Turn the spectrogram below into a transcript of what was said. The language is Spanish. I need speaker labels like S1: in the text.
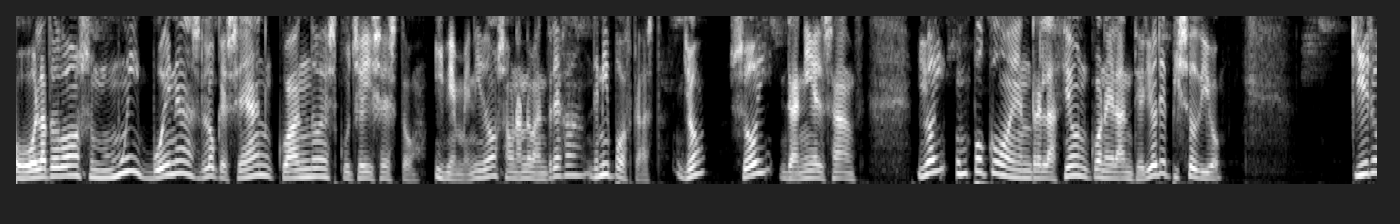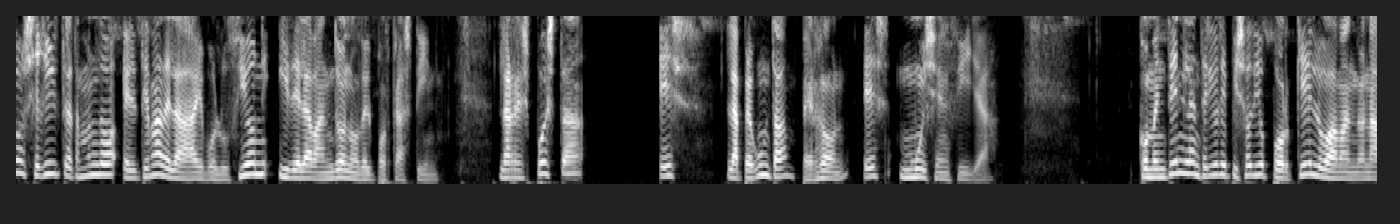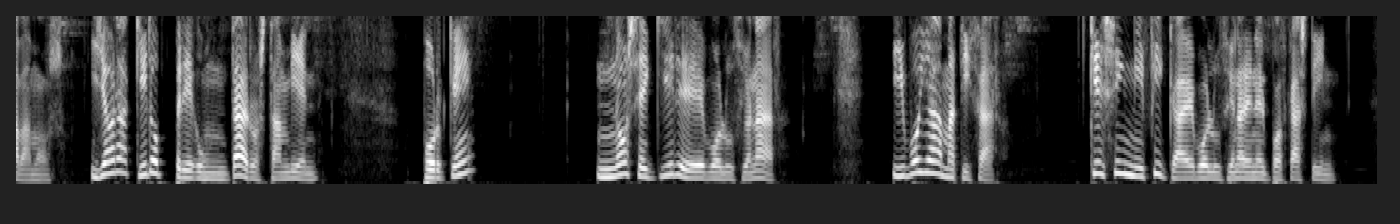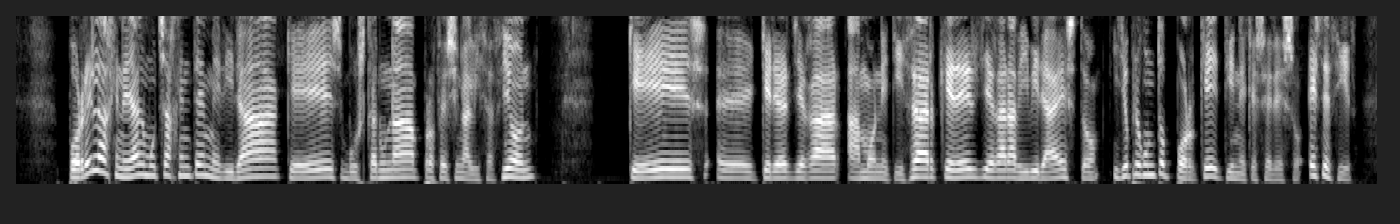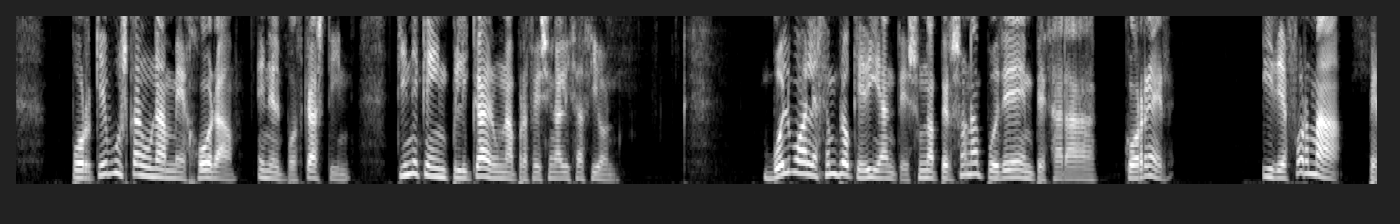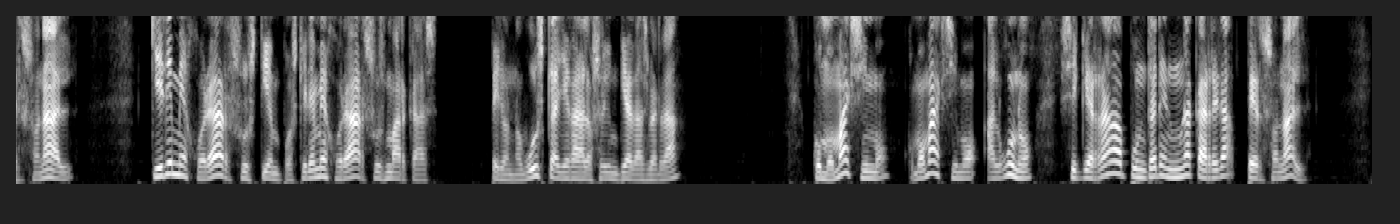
S1: Hola a todos, muy buenas lo que sean cuando escuchéis esto y bienvenidos a una nueva entrega de mi podcast. Yo soy Daniel Sanz y hoy un poco en relación con el anterior episodio quiero seguir tratando el tema de la evolución y del abandono del podcasting. La respuesta es, la pregunta, perdón, es muy sencilla. Comenté en el anterior episodio por qué lo abandonábamos. Y ahora quiero preguntaros también, ¿por qué no se quiere evolucionar? Y voy a matizar. ¿Qué significa evolucionar en el podcasting? Por regla general, mucha gente me dirá que es buscar una profesionalización, que es eh, querer llegar a monetizar, querer llegar a vivir a esto. Y yo pregunto por qué tiene que ser eso. Es decir, ¿por qué buscar una mejora en el podcasting? Tiene que implicar una profesionalización. Vuelvo al ejemplo que di antes. Una persona puede empezar a correr y de forma personal quiere mejorar sus tiempos, quiere mejorar sus marcas, pero no busca llegar a las Olimpiadas, ¿verdad? Como máximo, como máximo, alguno se querrá apuntar en una carrera personal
